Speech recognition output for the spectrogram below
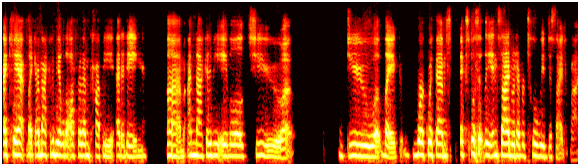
I can't, like, I'm not going to be able to offer them copy editing um, I'm not going to be able to do like work with them explicitly inside whatever tool we've decided on.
